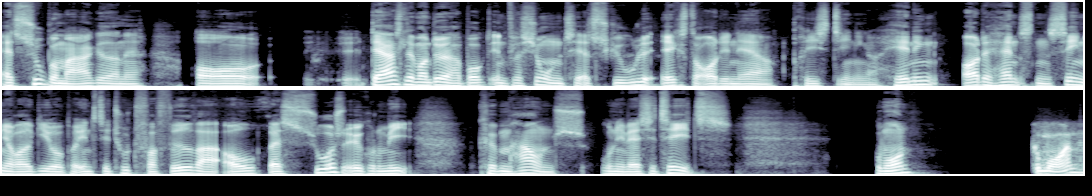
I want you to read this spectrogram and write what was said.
at supermarkederne og øh, deres leverandører har brugt inflationen til at skjule ekstraordinære prisstigninger. Henning Otte Hansen, seniorrådgiver på Institut for Fødevare og Ressourceøkonomi, Københavns Universitet. Godmorgen. Godmorgen.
